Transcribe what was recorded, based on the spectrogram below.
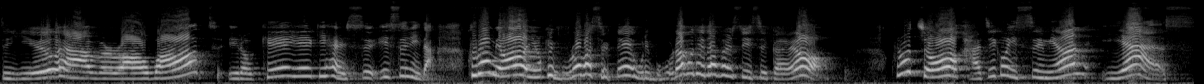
Do you have a robot? 이렇게 얘기할 수 있습니다. 그러면 이렇게 물어봤을 때 우리 뭐라고 대답할 수 있을까요? 그렇죠. 가지고 있으면 yes.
